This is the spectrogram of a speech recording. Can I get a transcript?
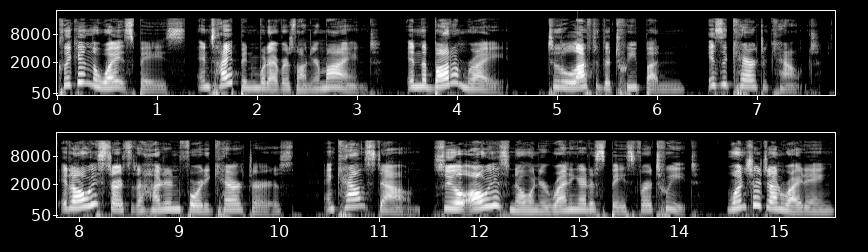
Click in the white space and type in whatever's on your mind. In the bottom right, to the left of the tweet button, is a character count. It always starts at 140 characters and counts down, so you'll always know when you're running out of space for a tweet. Once you're done writing,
